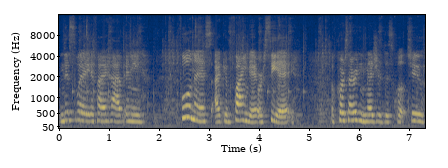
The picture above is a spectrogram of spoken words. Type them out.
And this way, if I have any fullness, I can find it or see it. Of course, I already measured this quilt too,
